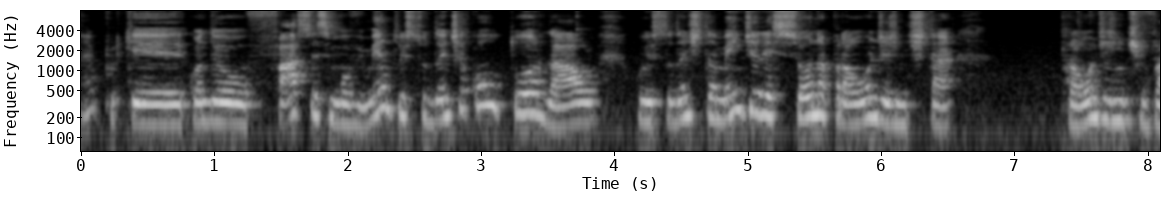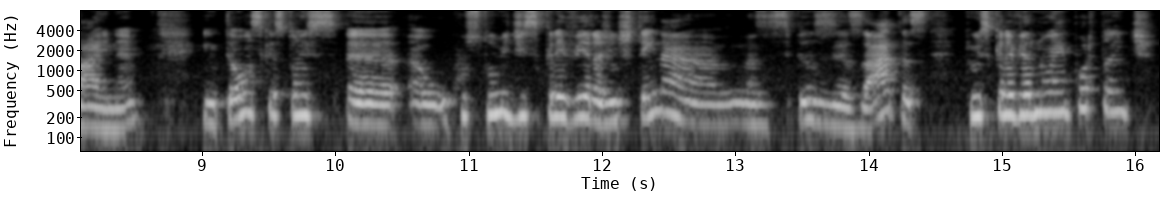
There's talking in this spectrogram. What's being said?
Né? Porque quando eu faço esse movimento, o estudante é coautor da aula, o estudante também direciona para onde a gente está para onde a gente vai, né? Então as questões, é, o costume de escrever, a gente tem na, nas disciplinas exatas que o escrever não é importante,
